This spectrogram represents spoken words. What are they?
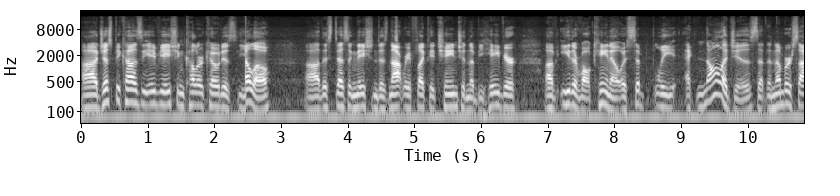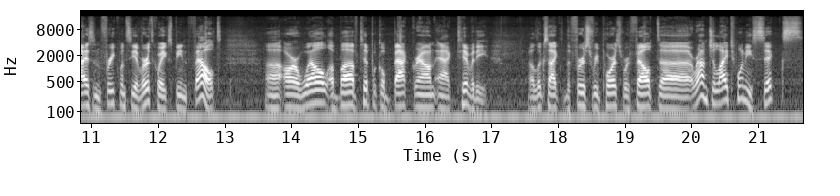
Uh, just because the aviation color code is yellow, uh, this designation does not reflect a change in the behavior of either volcano. It simply acknowledges that the number, size, and frequency of earthquakes being felt uh, are well above typical background activity. It uh, looks like the first reports were felt uh, around July 26,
